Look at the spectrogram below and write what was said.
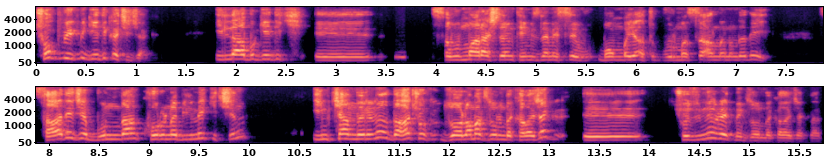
çok büyük bir gedik açacak. İlla bu gedik e, savunma araçlarının temizlemesi, bombayı atıp vurması anlamında değil. Sadece bundan korunabilmek için imkanlarını daha çok zorlamak zorunda kalacak, e, çözümler üretmek zorunda kalacaklar.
